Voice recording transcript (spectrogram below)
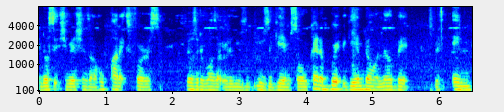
in those situations and who panics first. Those are the ones that really lose, lose the game. So kind of break the game down a little bit within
